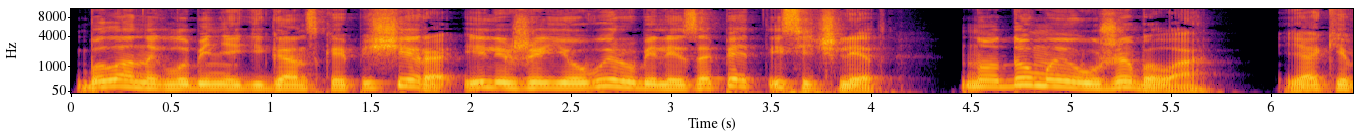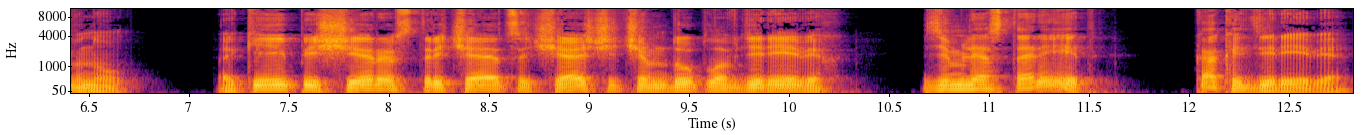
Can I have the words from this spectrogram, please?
была на глубине гигантская пещера, или же ее вырубили за пять тысяч лет, но, думаю, уже была. Я кивнул. Такие пещеры встречаются чаще, чем дупла в деревьях. Земля стареет, как и деревья.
